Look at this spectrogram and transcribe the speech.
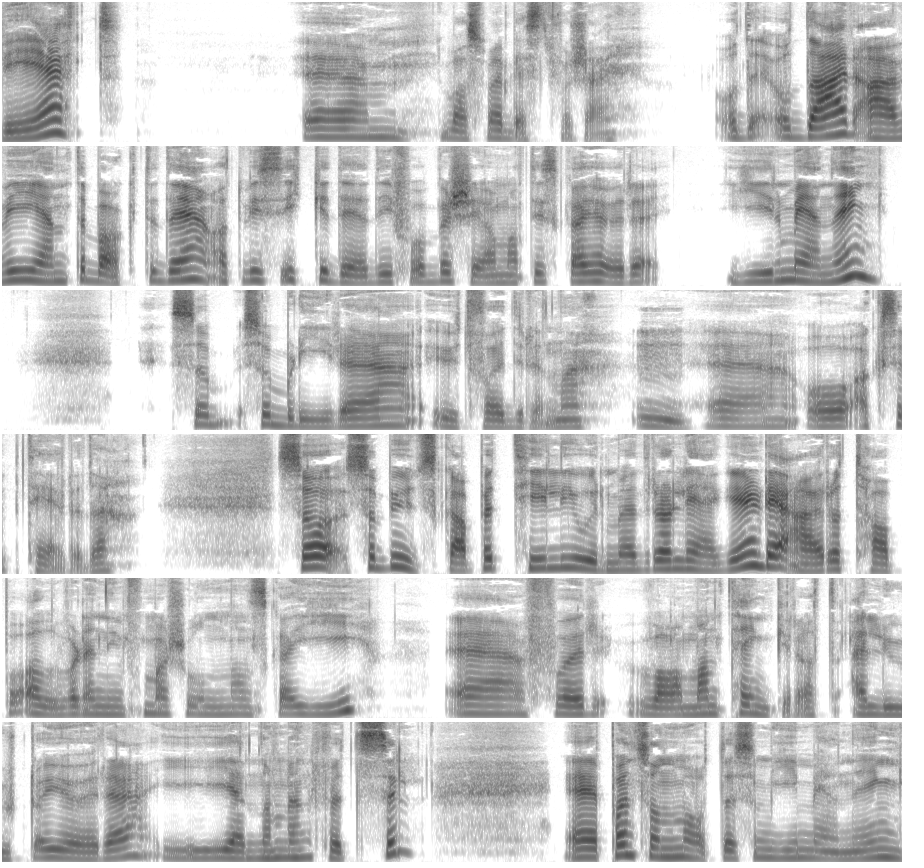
vet eh, hva som er best for seg. Og, det, og der er vi igjen tilbake til det, at hvis ikke det de får beskjed om at de skal gjøre, gir mening, så, så blir det utfordrende Mm. eh, å akseptere det. Så, så budskapet til jordmødre og leger, det er å ta på alvor den informasjonen man skal gi eh, for hva man tenker at er lurt å gjøre i, gjennom en fødsel, eh, på en sånn måte som gir mening.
